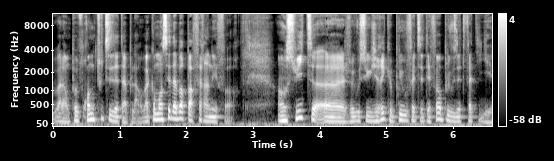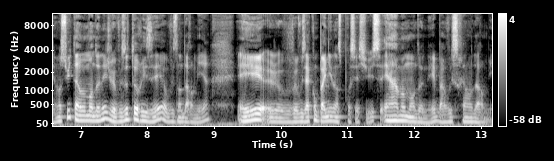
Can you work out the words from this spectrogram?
voilà, on peut prendre toutes ces étapes-là. On va commencer d'abord par faire un effort. Ensuite, euh, je vais vous suggérer que plus vous faites cet effort, plus vous êtes fatigué. Ensuite, à un moment donné, je vais vous autoriser à vous endormir et je vais vous accompagner dans ce processus. Et à un moment donné, ben, vous serez endormi.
